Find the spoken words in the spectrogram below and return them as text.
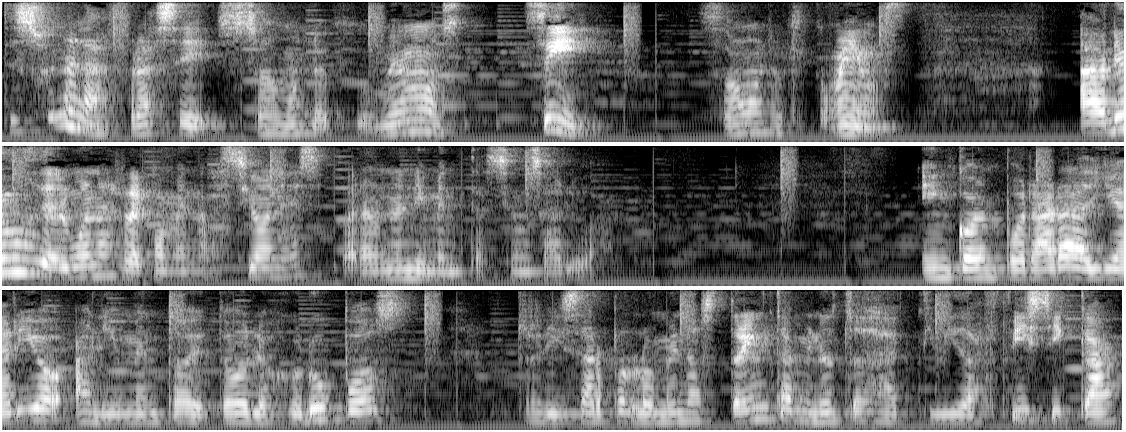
¿Te suena la frase somos lo que comemos? Sí, somos lo que comemos. Hablemos de algunas recomendaciones para una alimentación saludable. Incorporar a diario alimentos de todos los grupos, realizar por lo menos 30 minutos de actividad física,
